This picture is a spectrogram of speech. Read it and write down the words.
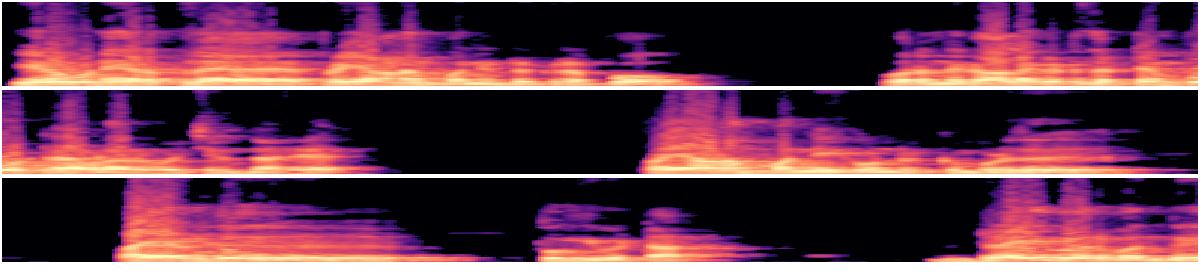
இரவு நேரத்தில் பிரயாணம் பண்ணிட்டு இருக்கிறப்போ அவர் அந்த காலகட்டத்தில் டெம்போ டிராவலர் வச்சுருந்தார். பிரயாணம் பண்ணி கொண்டிருக்கும் பொழுது பயர்ந்து தூங்கிவிட்டார். டிரைவர் வந்து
